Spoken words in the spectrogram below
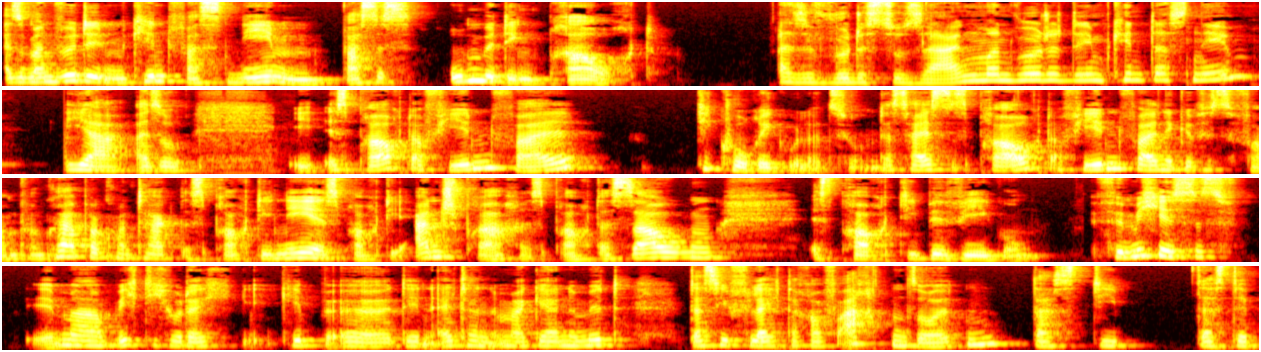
also man würde dem Kind was nehmen, was es unbedingt braucht. Also würdest du sagen, man würde dem Kind das nehmen? Ja, also es braucht auf jeden Fall die Koregulation. Das heißt, es braucht auf jeden Fall eine gewisse Form von Körperkontakt, es braucht die Nähe, es braucht die Ansprache, es braucht das Saugen, es braucht die Bewegung. Für mich ist es immer wichtig oder ich gebe äh, den Eltern immer gerne mit, dass sie vielleicht darauf achten sollten, dass die, dass der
